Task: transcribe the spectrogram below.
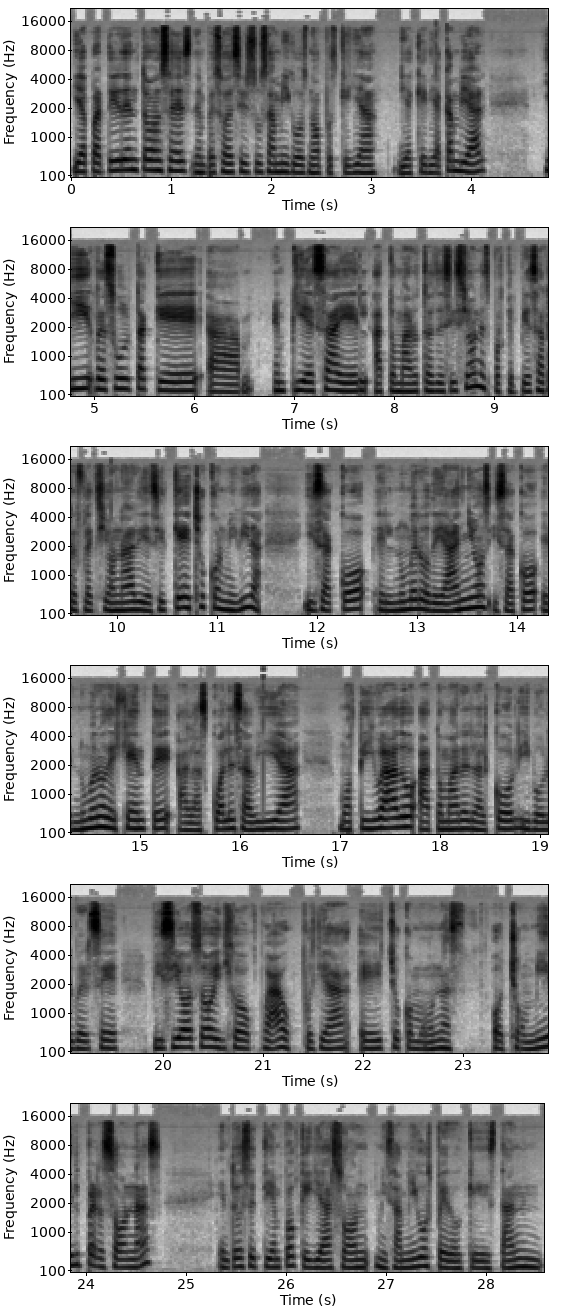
Y a partir de entonces empezó a decir sus amigos, no, pues que ya, ya quería cambiar. Y resulta que empieza él a tomar otras decisiones porque empieza a reflexionar y decir, ¿qué he hecho con mi vida? Y sacó el número de años y sacó el número de gente a las cuales había motivado a tomar el alcohol y volverse vicioso y dijo, wow, pues ya he hecho como unas ocho mil personas en todo ese tiempo que ya son mis amigos, pero que están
